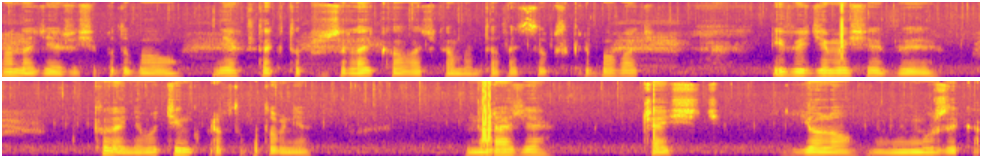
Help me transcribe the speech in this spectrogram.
Mam nadzieję, że się podobało. Jak tak, to proszę lajkować, komentować, subskrybować. I widzimy się w kolejnym odcinku prawdopodobnie. Na razie. Cześć. Jolo muzyka.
